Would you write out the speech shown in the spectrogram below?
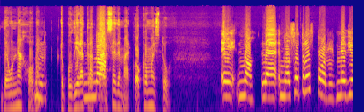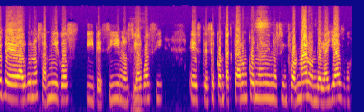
de una joven mm, que pudiera tratarse de... ¿O cómo estuvo? Eh, no, la, nosotros por medio de algunos amigos y vecinos y algo así, este, se contactaron con uno y nos informaron del hallazgo.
